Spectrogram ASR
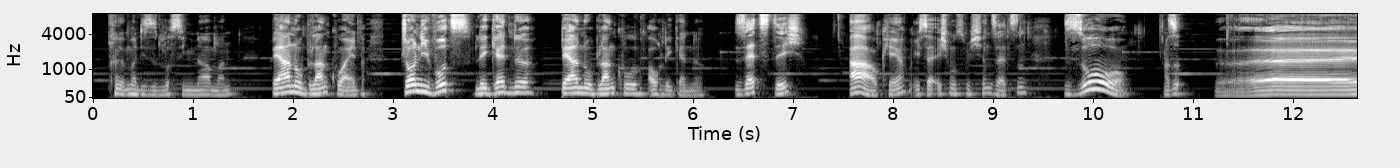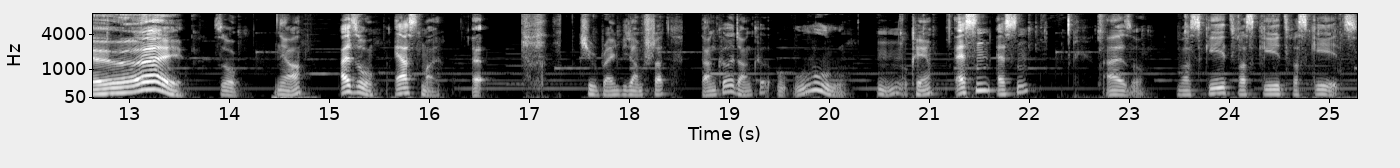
Immer diese lustigen Namen, Mann. Berno Blanco einfach. Johnny Woods, Legende. Berno Blanco, auch Legende. Setz dich. Ah, okay. Ich, ich muss mich hinsetzen. So. Also. Hey. So. Ja. Also, erstmal. Äh. Q Brian wieder am Start. Danke, danke. Uh, uh. Mhm, okay. Essen, essen. Also. Was geht, was geht, was geht?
